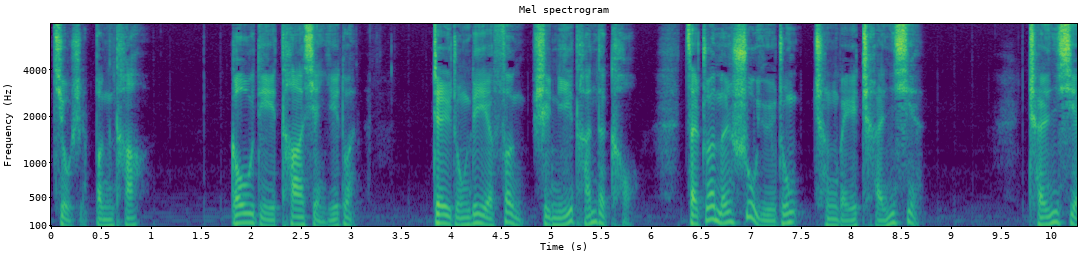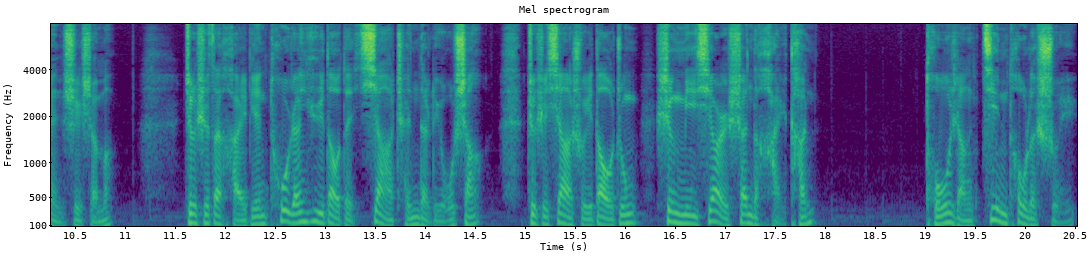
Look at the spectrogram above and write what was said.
就是崩塌，沟底塌陷一段，这种裂缝是泥潭的口，在专门术语中称为沉陷。沉陷是什么？这是在海边突然遇到的下沉的流沙，这是下水道中圣米歇尔山的海滩，土壤浸透了水，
